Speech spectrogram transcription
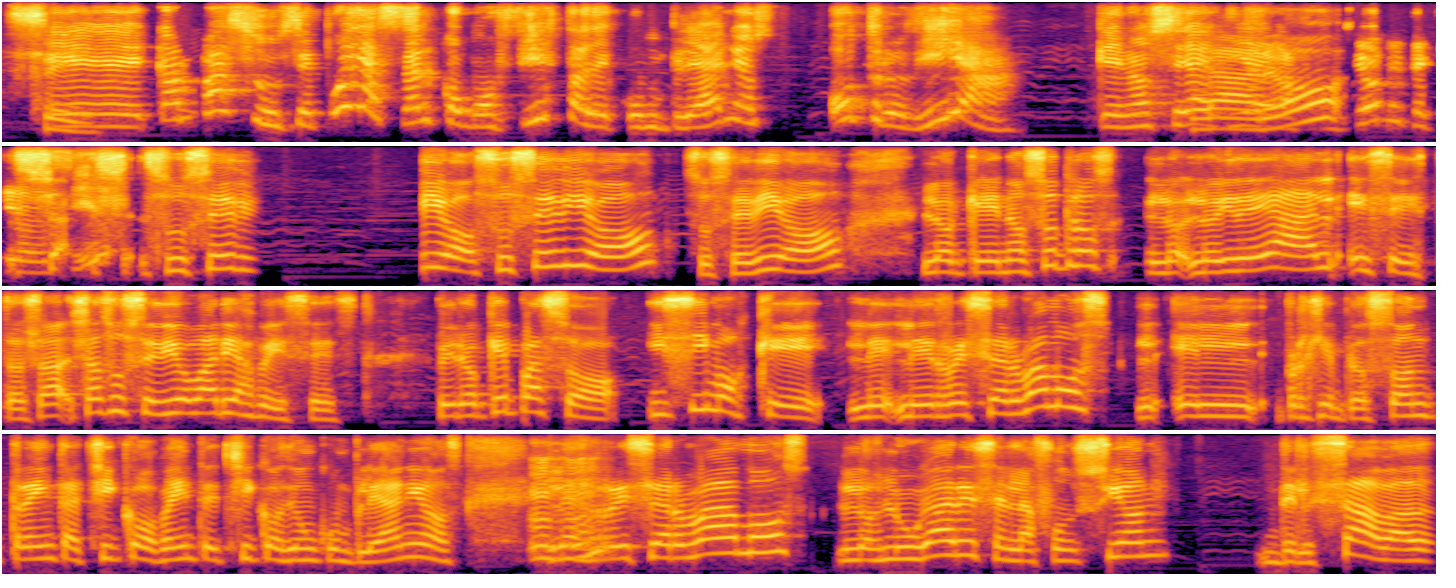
Sí. Eh, ¿se puede hacer como fiesta de cumpleaños otro día? Que no sea claro, Sucedió, sucedió, sucedió. Lo que nosotros, lo, ideal es esto, ya, ya, sucedió varias veces. Pero ¿qué pasó? Hicimos que le, reservamos, el, por ejemplo, son 30 chicos, 20 chicos de un cumpleaños, les reservamos los lugares en la función del sábado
